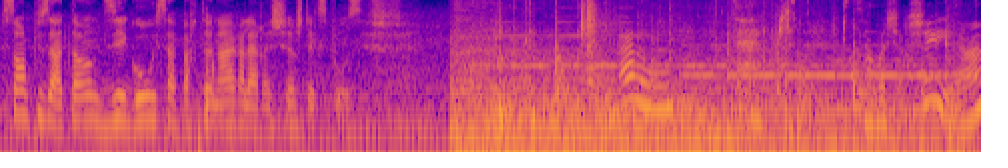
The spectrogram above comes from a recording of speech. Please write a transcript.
Sans plus attendre, Diego et sa partenaire à la recherche d'explosifs. Allô? Ça va chercher, hein?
